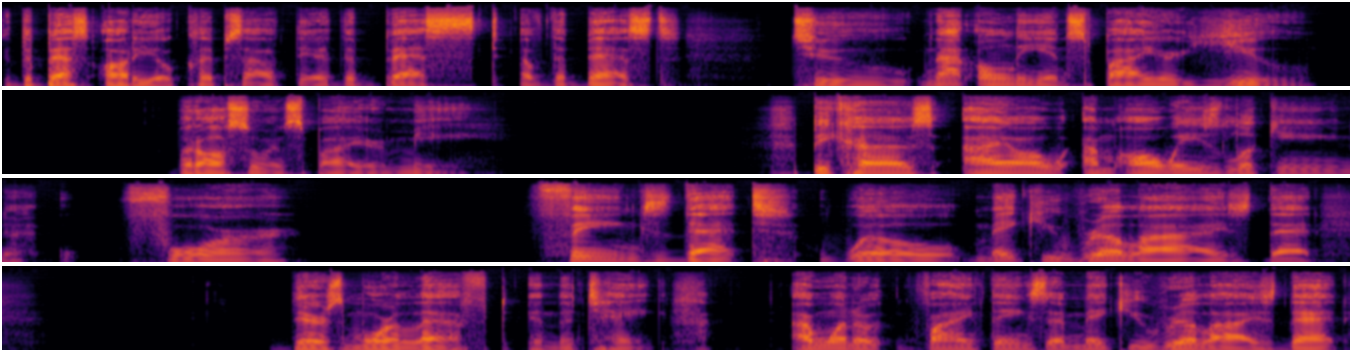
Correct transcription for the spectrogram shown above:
the best audio clips out there, the best of the best to not only inspire you, but also inspire me because I al- I'm always looking for things that will make you realize that there's more left in the tank. I want to find things that make you realize that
